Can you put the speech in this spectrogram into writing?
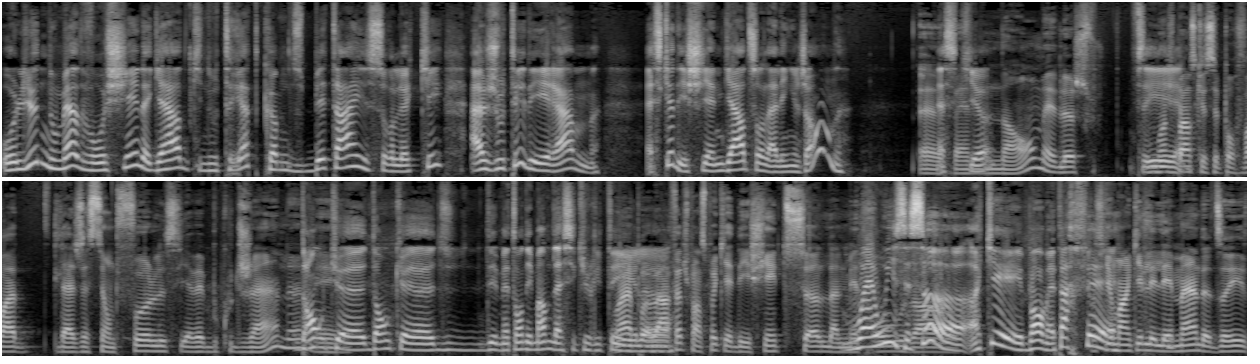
Au lieu de nous mettre vos chiens de garde qui nous traitent comme du bétail sur le quai, ajoutez des rames. Est-ce qu'il y a des chiens de garde sur la ligne jaune? Euh, Est-ce ben qu'il y a- Non, mais là, je, moi, je pense que c'est pour faire de la gestion de foule s'il y avait beaucoup de gens. Là, Donc, mais- euh, donc euh, du- des, mettons des membres de la sécurité. Ouais, là. en fait, je pense pas qu'il y ait des chiens tout seuls dans le métro. ouais, oui, c'est ça. Ok, bon, mais Parce parfait. qu'il a manqué l'élément de dire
